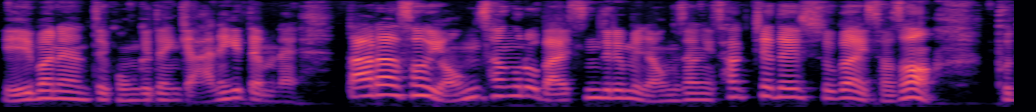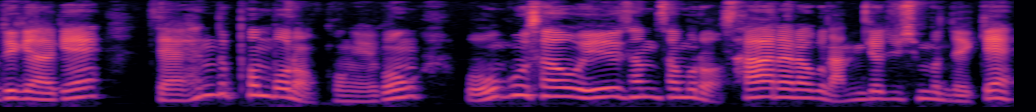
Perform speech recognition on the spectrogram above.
일반인한테 공개된 게 아니기 때문에 따라서 영상으로 말씀드리면 영상이 삭제될 수가 있어서 부득이하게 제 핸드폰 번호 010-5945-1133으로 사하라라고 남겨주신 분들께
